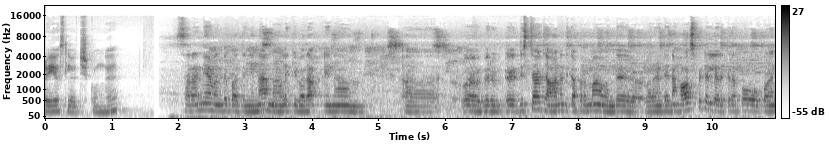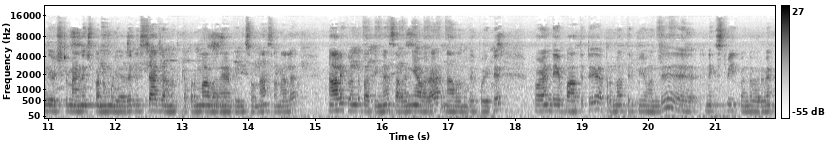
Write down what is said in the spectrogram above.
ப்ரேயர்ஸில் வச்சுக்கோங்க. சரண்யா வந்து பார்த்திங்கன்னா நாளைக்கு வரா. ஏன்னா ஒரு டிஸ்சார்ஜ் ஆனதுக்கப்புறமா வந்து வரேன்ட்டு. ஏன்னா ஹாஸ்பிட்டலில் இருக்கிறப்போ குழந்தைய வச்சுட்டு மேனேஜ் பண்ண முடியாது. டிஸ்சார்ஜ் ஆனதுக்கப்புறமா வரேன் அப்படின்னு சொன்னால் சொன்னால் நாளைக்கு வந்து பார்த்திங்கன்னா சரண்யா வர நான் வந்து போயிட்டு குழந்தைய பார்த்துட்டு அப்புறமா திருப்பியும் வந்து நெக்ஸ்ட் வீக் வந்து வருவேன்.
